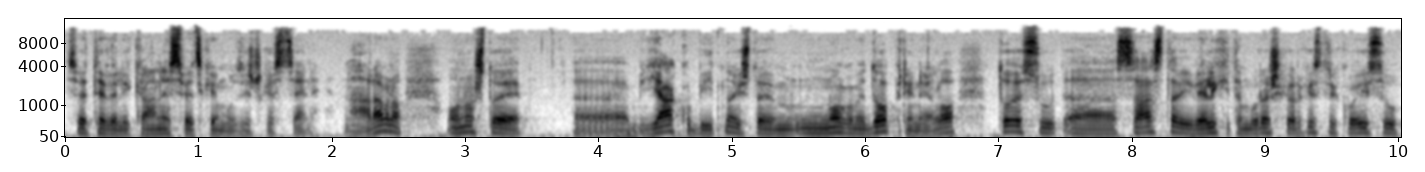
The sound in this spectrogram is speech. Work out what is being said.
sve te velikane svetske muzičke scene. Naravno, ono što je jako bitno i što je mnogome doprinelo, to su e, sastavi veliki tamburaški orkestri koji su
